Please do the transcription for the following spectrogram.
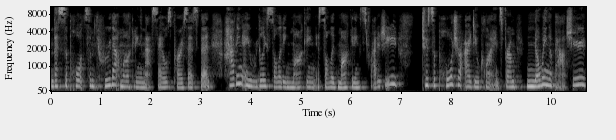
that supports them through that marketing and that sales process. But having a really solid marketing, solid marketing strategy to support your ideal clients from knowing about you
